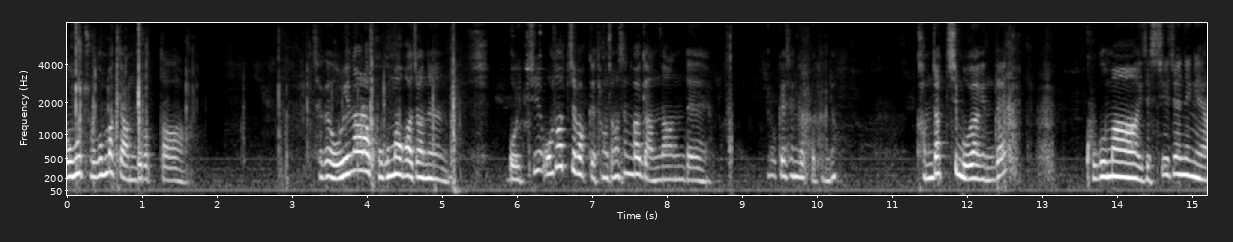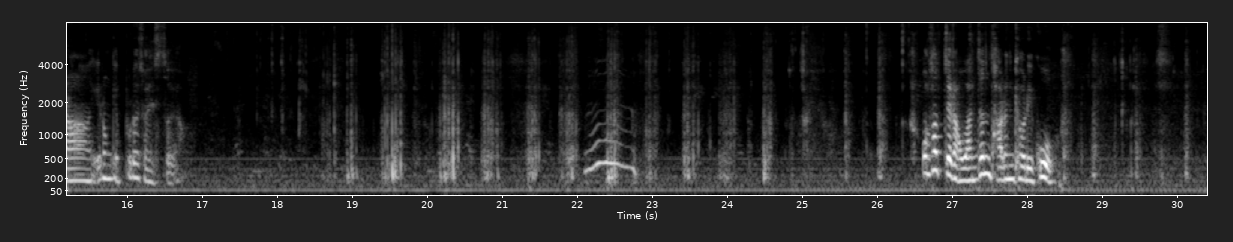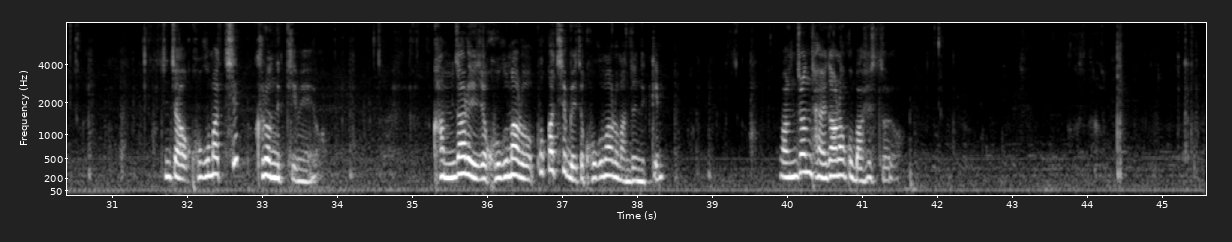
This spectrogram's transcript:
너무 조금밖에 안 들었다. 제가 우리나라 고구마 과자는 뭐 있지? 오사치밖에 당장 생각이 안 나는데 이렇게 생겼거든요. 감자칩 모양인데 고구마 이제 시즈닝이랑 이런 게 뿌려져 있어요. 음. 오사치랑 완전 다른 결이고 진짜 고구마 칩 그런 느낌이에요. 감자를 이제 고구마로 포카칩을 이제 고구마로 만든 느낌? 완전 달달하고 맛있어요.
